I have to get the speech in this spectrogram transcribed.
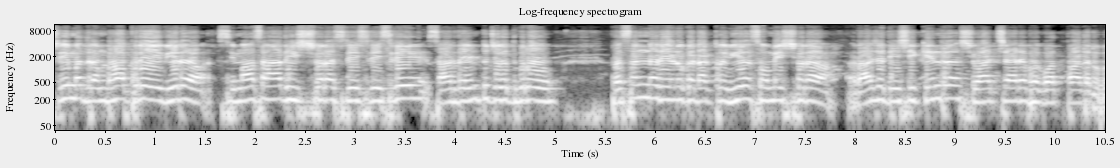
ಶ್ರೀಮದ್ ರಂಭಾಪುರಿ ವೀರ ಸಿಂಹಾಸನಾಧೀಶ್ವರ ಶ್ರೀ ಶ್ರೀ ಶ್ರೀ ಸಾವಿರದ ಎಂಟು ಜಗದ್ಗುರು ಪ್ರಸನ್ನ ರೇಣುಕ ಡಾಕ್ಟರ್ ವೀರ ಸೋಮೇಶ್ವರ ರಾಜದೇಶಿ ಕೇಂದ್ರ ಶಿವಾಚಾರ್ಯ ಭಗವತ್ಪಾದರು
